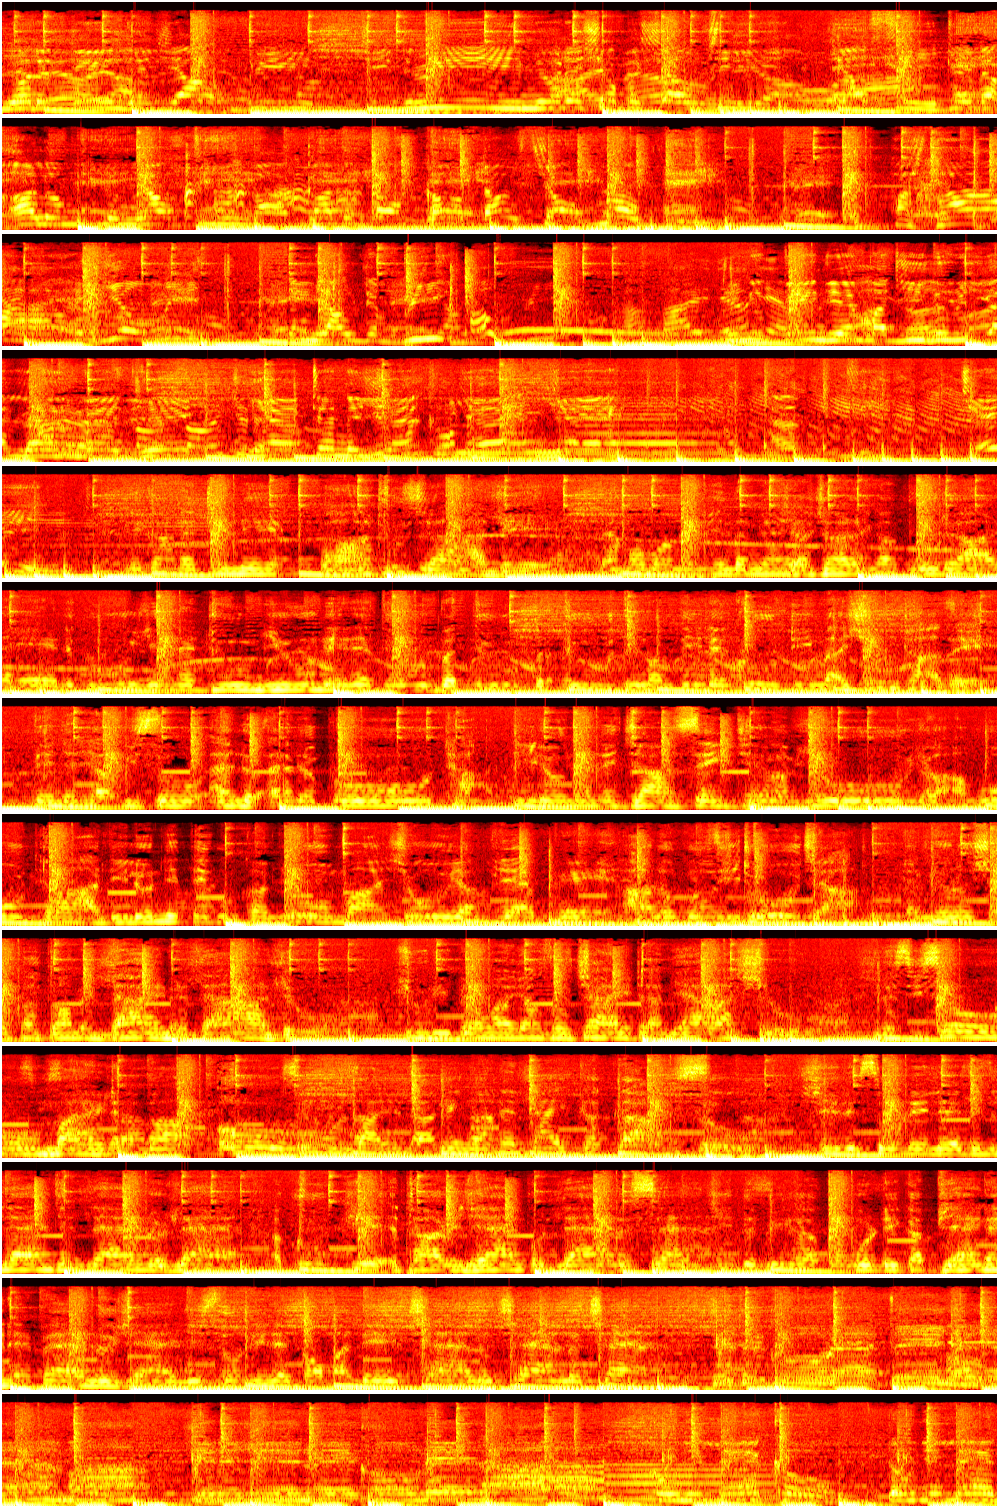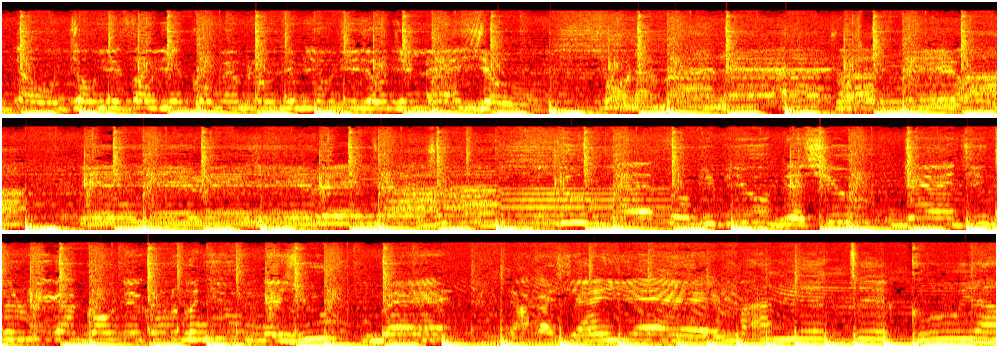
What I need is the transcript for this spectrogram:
မျိုးတဲ့တင်းတဲ့ရောက်ပြီး G3 မျိုးတဲ့ရှောက်ပရှောက်ကြီးပြောက်စီတွေ့တော့အလုံးမျိုးမြောက်ပြီးငါကတော့ကောင်းတော့ရှောက်မောက်ဟာဟာ Yo, man. မြောက်တဲ့ beat ဒီနေ့တင်းတဲ့မှာ G3 ကလမ်းမဲ့ကြီးရဲ့တဲ့နဲ့ရဲ့ရဲ့ရဲ့ J နေကလည်းဒီနေ့ဘာထူးစားလဲလမ်းမမမြင်တဲ့များယောက်ျားတွေကပူထားတယ်တကူရင်နဲ့တူမြူနေတဲ့သူဘသူဘသူဒီမှာဒီလေခုဒီမှာယူထားတယ်တင်ကြရောက်ပြီးဆိုအဲ့လိုအဲ့လိုပို့ထားဒီလိုနဲ့ကြစိတ်ထဲမှာမျိုးရောအဖို့ထားဒီလိုနေတဲ့ခုကမျိုးမှာရိုးရပြက်ပဲအားလုံးကိုစီထိုးကြတမျိုးလုံးရှောက်ကသွားမယ်လိုက်မလားလို့ဖြူဒီပြောင်းမရောင်စုံကြိုက်တာများရှို့လက်စီဆုံးမိုက်တာပါအိုးစဉ်းစားရင်လာခင်ကနဲ့လိုက်ကကဆို ရှိရစုံနေလေဒီလန်ဂျလန်လို့လန်အခုခေတ်အထားရန်ကိုလန်လို့ဆန်ကြည့်တဲ့ဘီကပုံကိုတွေကပြန်ကနေပန်းလို့ရန်ရေစုံနေတဲ့ကောင်မလေးချမ်းလို့ချမ်းလို့ချမ်း Did the cool at the yama? Yin yin yin kong le la. ကိုကြီးလဲခုံတုံးကြီးလဲတုံးကြုံကြီးစုံကြီးကိုမမလို့ကြီးမြုံကြီးယုံကြီးလဲယုံ For the man at the river. Yin yin yin yin yin ja. ယူလဲဆိုပြပြပြရှူတဲ့ဂျီဒရီကကောင်းတဲ့ကောမညူနဲ့ယူမဲဒါကရန်ရဲ့မနစ်တကူ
